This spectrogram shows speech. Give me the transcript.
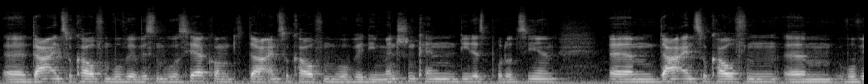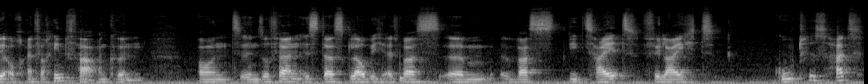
äh, da einzukaufen, wo wir wissen, wo es herkommt, da einzukaufen, wo wir die Menschen kennen, die das produzieren ähm, da einzukaufen, ähm, wo wir auch einfach hinfahren können. Und insofern ist das, glaube ich, etwas, ähm, was die Zeit vielleicht Gutes hat,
